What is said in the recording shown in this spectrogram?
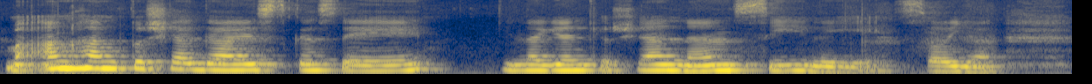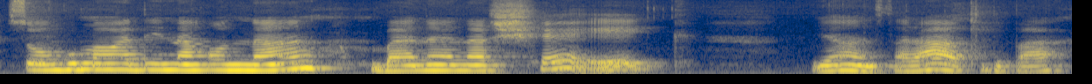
Maanghang to siya guys kasi nilagyan ko siya ng sili. So yun. So gumawa din ako ng banana shake. Yan sarap di ba?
